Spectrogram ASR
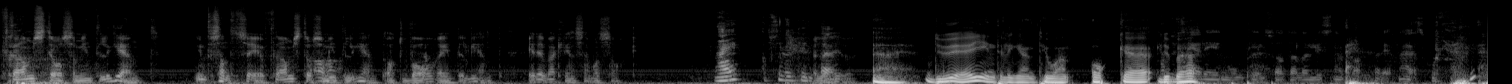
framstå som intelligent. Intressant att säga. Framstå som Ja. intelligent och att vara intelligent. Är det verkligen samma sak? Nej, absolut inte. Eh, Du är intelligent Johan och eh, Kan du du, säga behöver... det en gång till så att alla lyssnare fattar det? Nej, jag skojar.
